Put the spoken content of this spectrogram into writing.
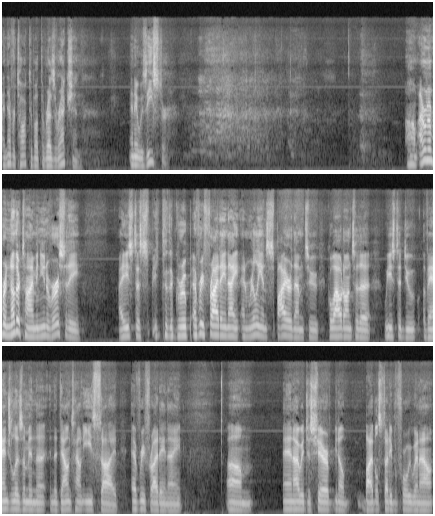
I never talked about the resurrection. And it was Easter. Um, I remember another time in university, I used to speak to the group every Friday night and really inspire them to go out onto the. We used to do evangelism in the in the downtown east side every Friday night, um, and I would just share, you know, Bible study before we went out.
